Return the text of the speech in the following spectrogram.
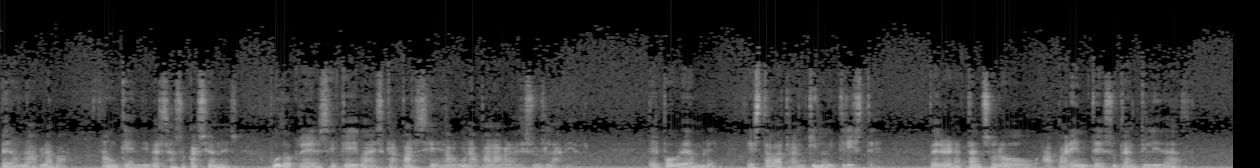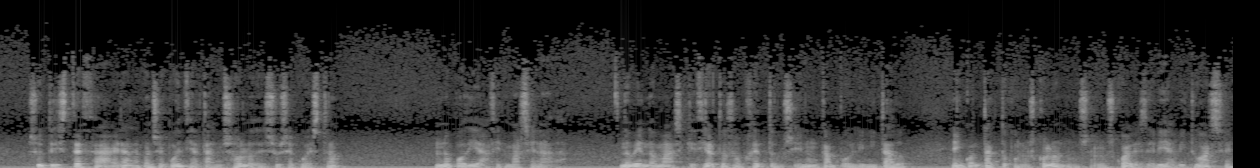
Pero no hablaba, aunque en diversas ocasiones pudo creerse que iba a escaparse alguna palabra de sus labios. El pobre hombre estaba tranquilo y triste, pero era tan solo aparente su tranquilidad. ¿Su tristeza era la consecuencia tan solo de su secuestro? No podía afirmarse nada no viendo más que ciertos objetos en un campo limitado, en contacto con los colonos a los cuales debía habituarse,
